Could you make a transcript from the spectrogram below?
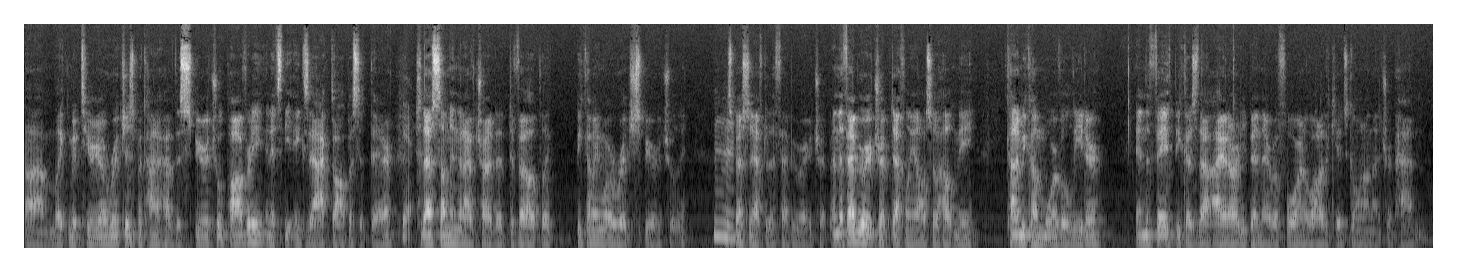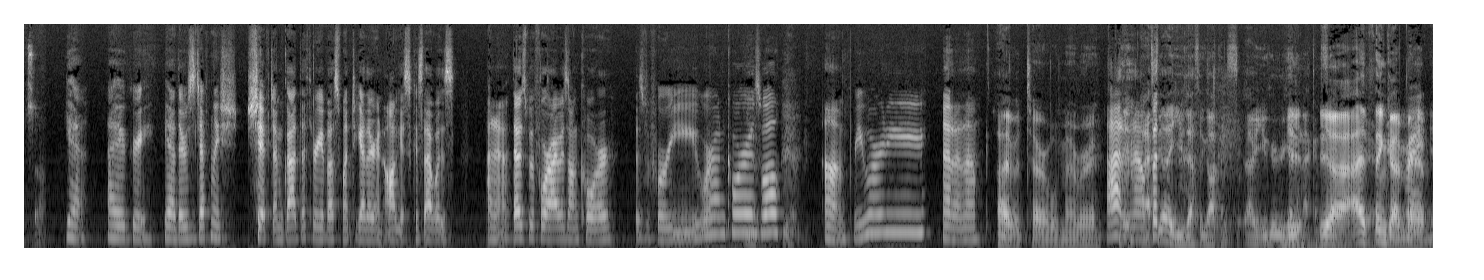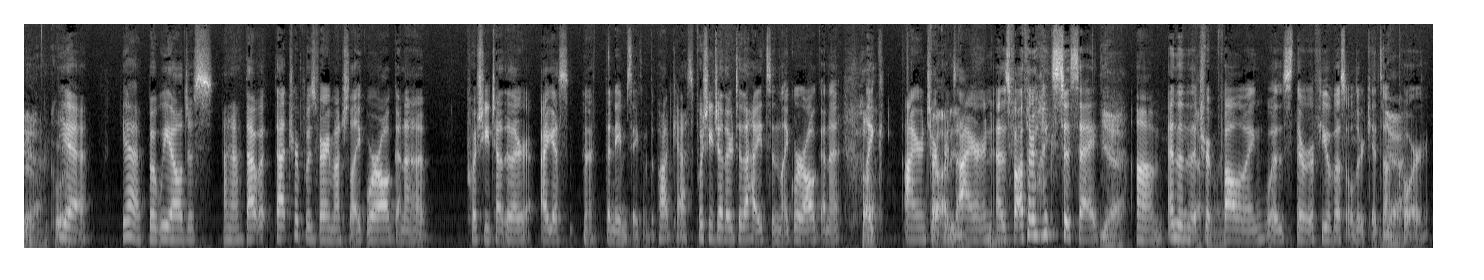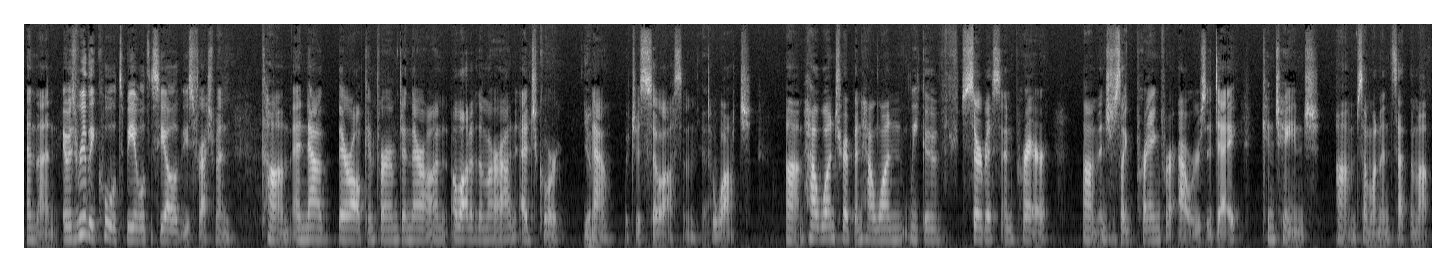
um, like material riches, but kind of have the spiritual poverty, and it's the exact opposite there. Yeah. So that's something that I've tried to develop, like becoming more rich spiritually, especially after the February trip. And the February trip definitely also helped me kind of become more of a leader in the faith because that I had already been there before, and a lot of the kids going on that trip hadn't. So Yeah, I agree. Yeah, there's definitely a sh- shift. I'm glad the three of us went together in August because that was, I don't know, that was before I was on core. That was before you were on core as well. yeah, Um, were you already? I don't know. I have a terrible memory. I don't know. I but feel like you definitely got conf- uh, you were getting that confirmed. yeah, I there. think I may Right. have been Yeah. on court. yeah, yeah. But we all just, I don't know. That w- that trip was very much like we're all gonna push each other. I guess the namesake of the podcast, push each other to the heights, and like we're all gonna like iron sharpens iron, as Father likes to say. Yeah. Um, and then Yeah, the trip following was there were a few of us older kids on Yeah. core, and then it was really cool to be able to see all of these freshmen come, and now they're all confirmed, and they're on. A lot of them are on Edge Core Yep. now, which is so awesome Yeah. to watch. Um, how one trip and how one week of service and prayer, um, and just like praying for hours a day can change um, someone and set them up.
